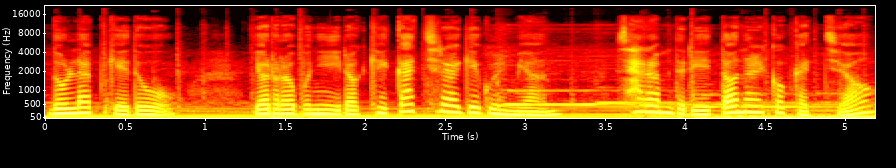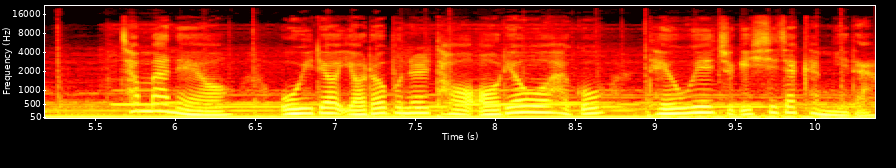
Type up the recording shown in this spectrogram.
놀랍게도 여러분이 이렇게 까칠하게 굴면 사람들이 떠날 것 같죠? 천만에요. 오히려 여러분을 더 어려워하고 대우해주기 시작합니다.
